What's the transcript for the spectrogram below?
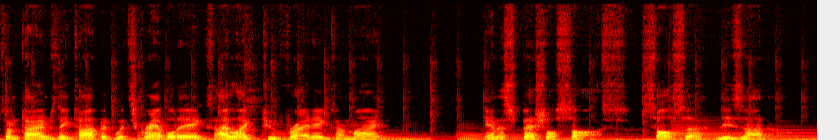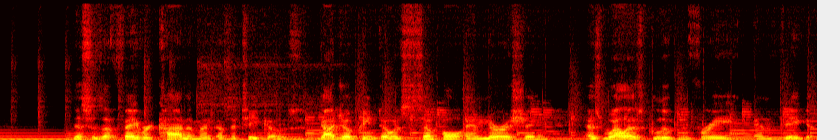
Sometimes they top it with scrambled eggs. I like two fried eggs on mine. And a special sauce, salsa Lizano. This is a favorite condiment of the Ticos. Gallo pinto is simple and nourishing, as well as gluten free and vegan.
